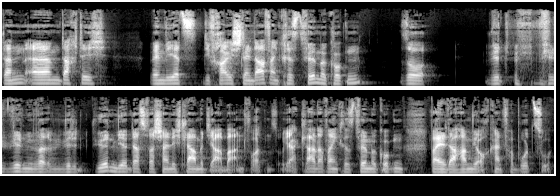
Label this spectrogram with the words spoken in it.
dann ähm, dachte ich, wenn wir jetzt die Frage stellen, darf ein Christ Filme gucken? So, würd, würden, wir, würden wir das wahrscheinlich klar mit Ja beantworten. So, ja, klar darf ein Christ Filme gucken, weil da haben wir auch kein Verbot zu.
